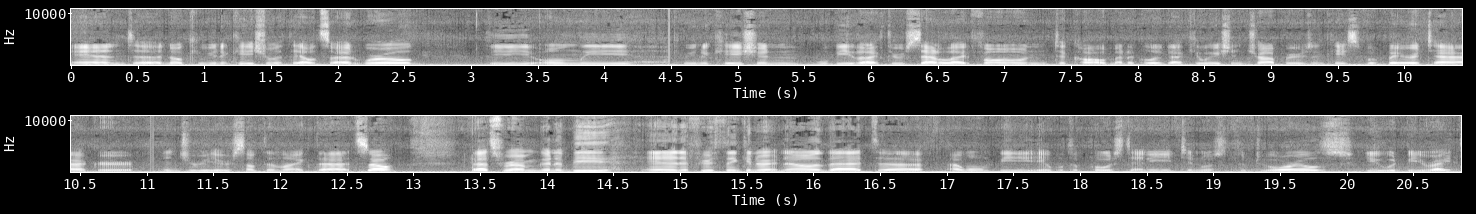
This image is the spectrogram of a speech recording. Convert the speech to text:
and uh, no communication with the outside world. The only communication will be like through satellite phone to call medical evacuation choppers in case of a bear attack or injury or something like that. So that's where I'm gonna be. And if you're thinking right now that uh, I won't be able to post any tin whistle tutorials, you would be right.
